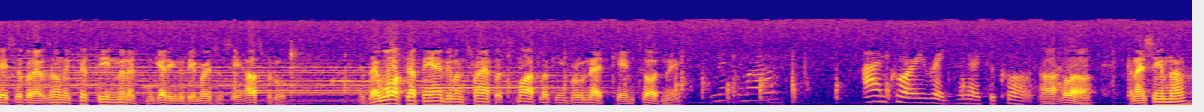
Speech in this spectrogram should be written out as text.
chaser, but I was only 15 minutes from getting to the emergency hospital. As I walked up the ambulance ramp, a smart-looking brunette came toward me. Mr. Marlowe? I'm Corey Riggs, the nurse who called. Oh, hello. Can I see him now?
